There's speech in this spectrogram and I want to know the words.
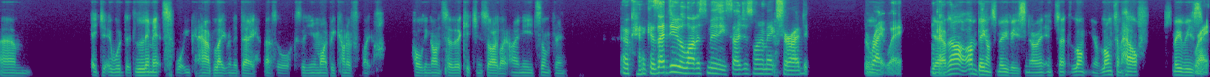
Um, it, it would limit what you can have later in the day. That's all. So you might be kind of like holding on to the kitchen side, like I need something. Okay, because I do a lot of smoothies, so I just want to make sure I do the Mm. right way. Yeah, Okay. no, I'm big on smoothies. You know, in long, you know, long-term health, smoothies, Right.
